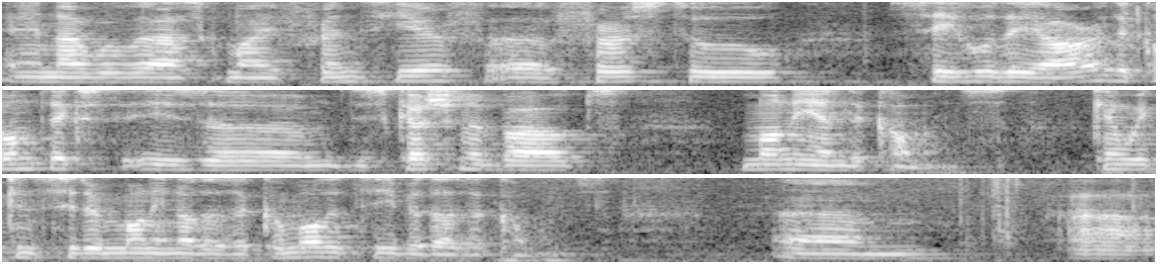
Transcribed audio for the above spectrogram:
And I will ask my friends here uh, first to say who they are. The context is a discussion about money and the commons. Can we consider money not as a commodity but as a commons? Um, Uh,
